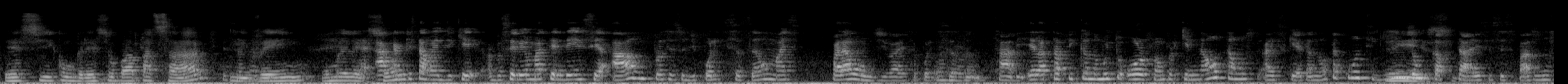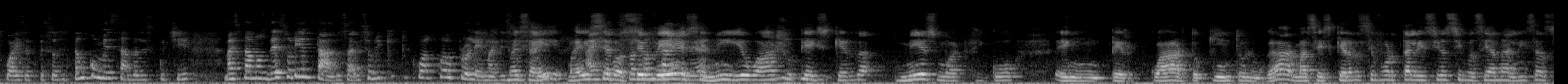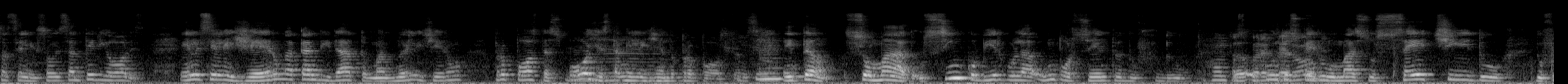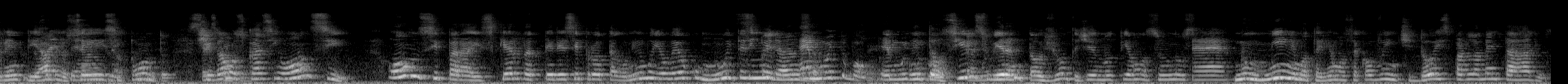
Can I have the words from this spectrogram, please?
esse congresso vai passar Exatamente. e vem uma eleição. A, a, questão é de que você vê uma tendência a um processo de politização, mas para onde vai essa politização, uhum. sabe? Ela está ficando muito órfã porque não estamos a esquerda não está conseguindo Isso. captar esses espaços nos quais as pessoas estão começando a discutir, mas estamos desorientados, sabe? Sobre que, qual, qual é o problema de Mas aí, mas aí se você vê tá aí, né? mim, eu acho que a esquerda mesmo a que ficou em ter quarto, quinto lugar, mas a esquerda se fortaleceu se você analisa as suas eleições anteriores. Eles elegeram a candidato, mas não elegeram propostas. Hoje hum. estão elegendo propostas. Sim. Então, somado os 5,1% do, do Juntos, uh, Juntos Peru. Peru, mais os 7 do, do Frente Amplio, 6 pontos, chegamos pontos. quase 11 11 para a esquerda ter esse protagonismo, eu vejo com muita Sim, esperança. É muito bom, é muito então, bom. se eles é vieram tão juntos, nós tínhamos uns, é. no mínimo teríamos com 22 parlamentares,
